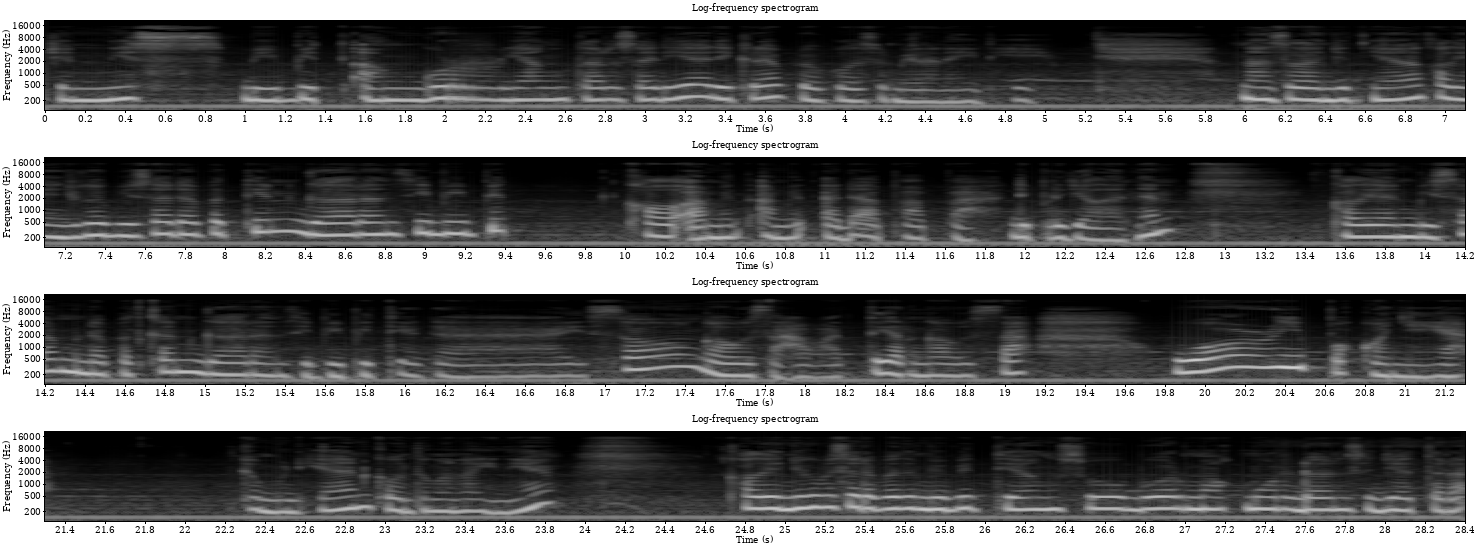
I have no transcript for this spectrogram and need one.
jenis bibit anggur yang tersedia di Grab 29 ID nah selanjutnya kalian juga bisa dapetin garansi bibit kalau amit-amit ada apa-apa di perjalanan kalian bisa mendapatkan garansi bibit ya guys. So nggak usah khawatir nggak usah worry pokoknya ya. Kemudian keuntungan lainnya Kalian juga bisa dapetin bibit yang subur, makmur, dan sejahtera.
